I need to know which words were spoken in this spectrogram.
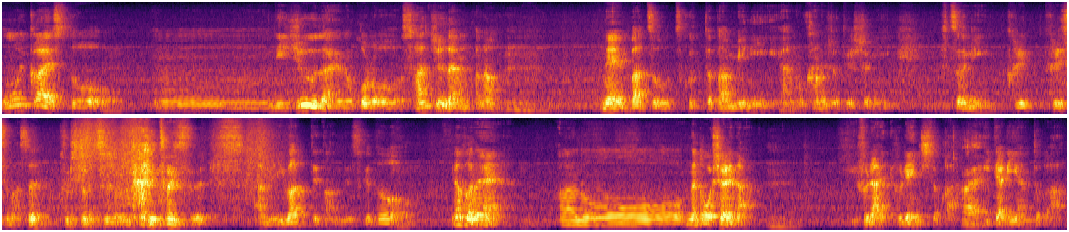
思い返すと、うん、20代の頃30代もかな。ね罰を作ったたんびにあの彼女と一緒に普通にクリクリスマス？クリトリス？クリトリス。あの祝ってたんですけどやっぱねあのーなんかおしゃれなフランフレンチとか、はい。イタリアンとか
